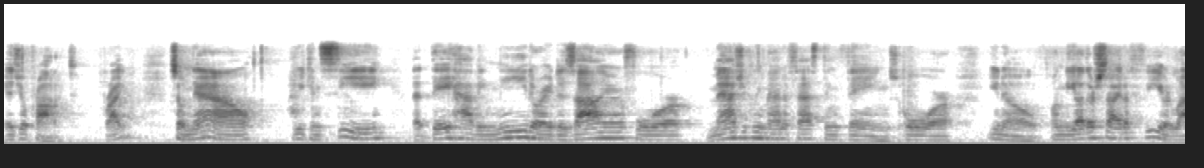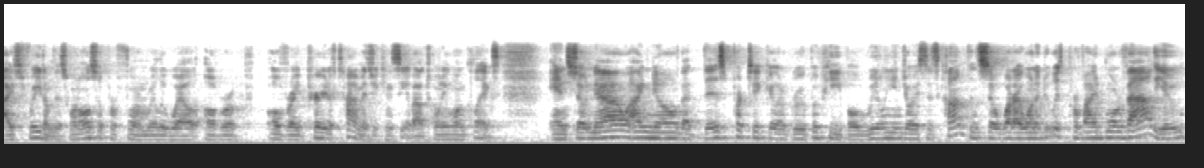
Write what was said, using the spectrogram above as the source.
is your product, right? So now we can see that they have a need or a desire for magically manifesting things or you know on the other side of fear lies freedom this one also performed really well over over a period of time as you can see about 21 clicks and so now I know that this particular group of people really enjoys this content so what I want to do is provide more value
